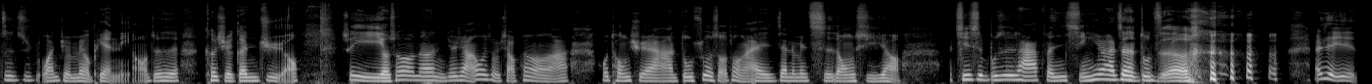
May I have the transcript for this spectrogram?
这是完全没有骗你哦，这是科学根据哦。所以有时候呢，你就想，为什么小朋友啊或同学啊读书的时候总爱在那边吃东西哦？其实不是他分心，因为他真的肚子饿，而且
